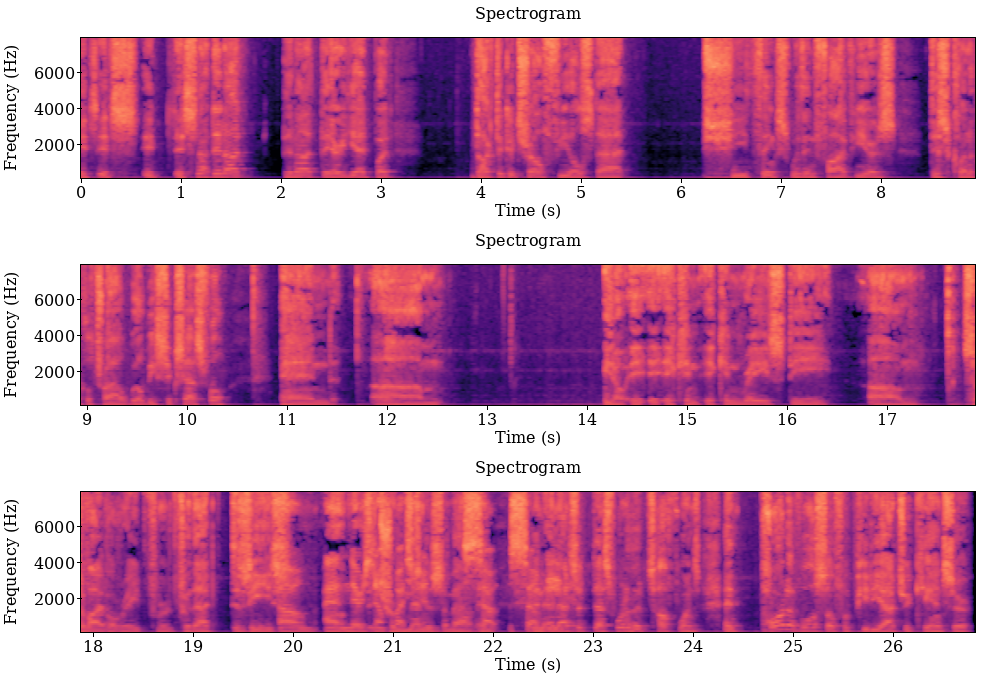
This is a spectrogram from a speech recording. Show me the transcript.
it's it's it, it's not they're not they're not there yet, but Dr. Gartrell feels that she thinks within five years this clinical trial will be successful, and um, you know it, it, it can it can raise the um, survival rate for, for that disease. Oh, and there's a no tremendous question. amount, So- and, so and, and that's a, that's one of the tough ones. And part of also for pediatric cancer,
